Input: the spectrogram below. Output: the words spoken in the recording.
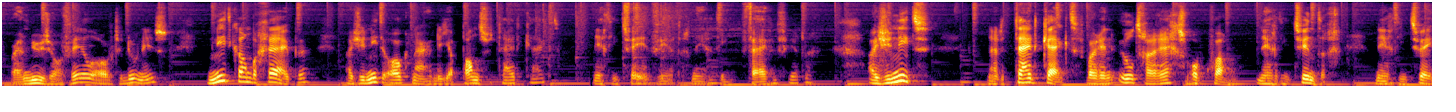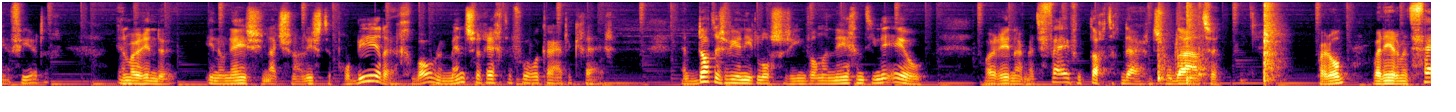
waar nu zoveel over te doen is, niet kan begrijpen als je niet ook naar de Japanse tijd kijkt, 1942, 1945. Als je niet naar de tijd kijkt waarin ultrarechts opkwam, 1920, 1942, en waarin de Indonesische nationalisten probeerden gewone mensenrechten voor elkaar te krijgen. En dat is weer niet los te zien van de 19e eeuw, waarin er met 85.000 soldaten, pardon, wanneer er met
